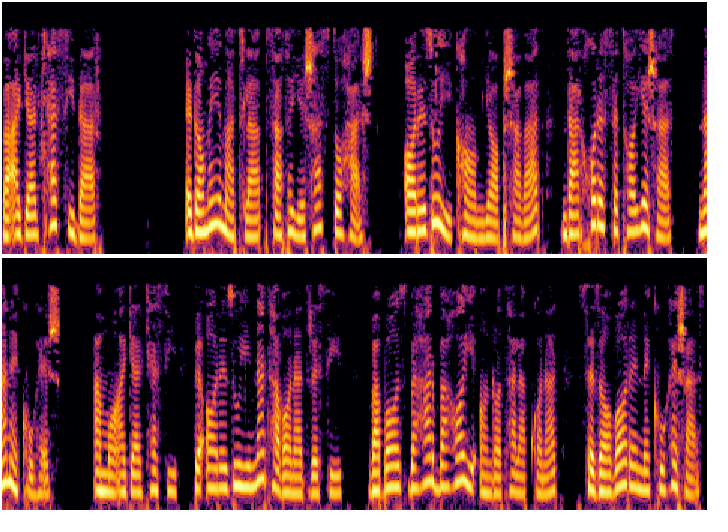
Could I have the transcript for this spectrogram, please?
و اگر کسی در ادامه مطلب صفحه 68 آرزویی کامیاب شود در خور ستایش است نه نکوهش. اما اگر کسی به آرزویی نتواند رسید و باز به هر بهایی آن را طلب کند سزاوار نکوهش است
